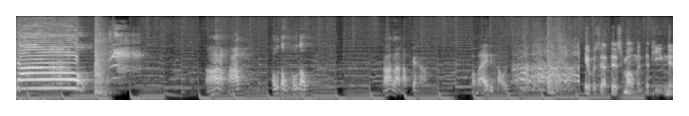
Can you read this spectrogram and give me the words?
đâu đó đập hộp. Thủ tục thủ tục. Đó là đập cái hộp. Mà bể đi khỏi. It was at this moment that he knew.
